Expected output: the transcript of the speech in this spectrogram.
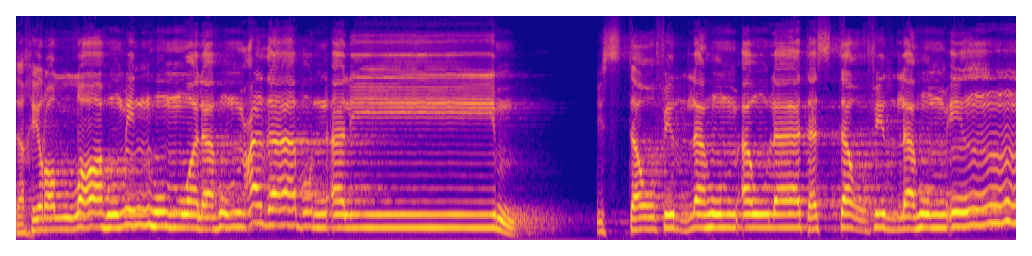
سخر الله منهم ولهم عذاب أليم. استغفر لهم أو لا تستغفر لهم إن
